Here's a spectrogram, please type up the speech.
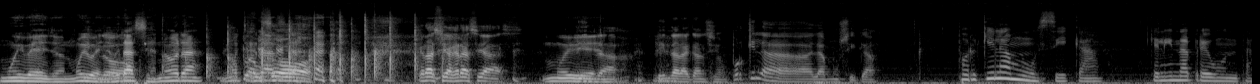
Muy bello, muy bello. Gracias, Nora. Muchas gracias. gracias, gracias. Muy bien. Linda la canción. ¿Por qué la, la música? ¿Por qué la música? Qué linda pregunta.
